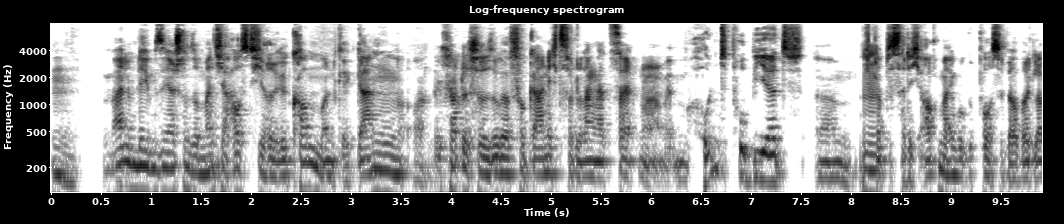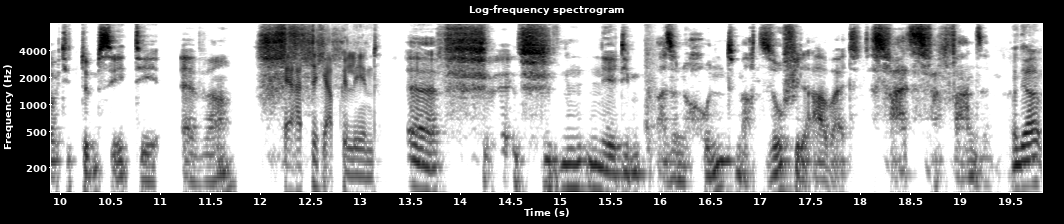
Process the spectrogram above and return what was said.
Hm in meinem Leben sind ja schon so manche Haustiere gekommen und gegangen und ich hatte es sogar vor gar nicht so langer Zeit mal mit dem Hund probiert. Ähm, mhm. Ich glaube, das hatte ich auch mal irgendwo gepostet, war aber glaube ich die dümmste Idee ever. Er hat dich abgelehnt. Äh, nee, die, also ein Hund macht so viel Arbeit. Das war, das war Wahnsinn. Und ja,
